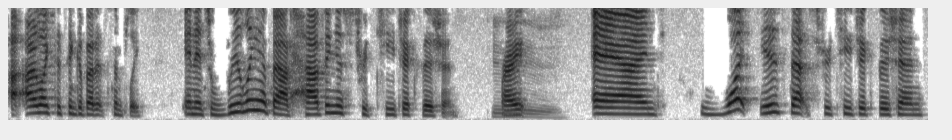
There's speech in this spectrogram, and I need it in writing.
I, I like to think about it simply, and it's really about having a strategic vision, hmm. right? And what is that strategic vision?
